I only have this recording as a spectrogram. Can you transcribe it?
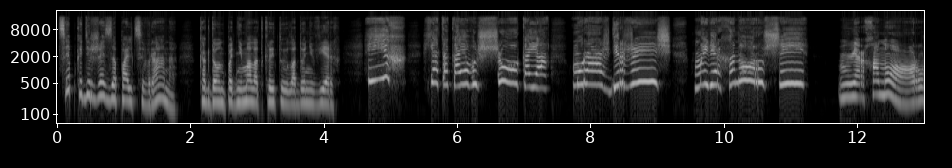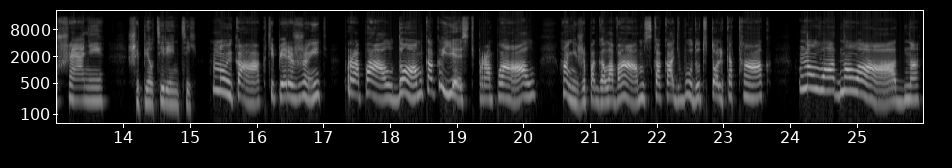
цепко держась за пальцы Врана, когда он поднимал открытую ладонь вверх. «Их, я такая высокая! Мураш, держись! Мы верхоноруши!» «Верхоноруши они!» — шипел Терентий. «Ну и как теперь жить? Пропал дом, как и есть пропал. Они же по головам скакать будут только так. Ну ладно, ладно.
